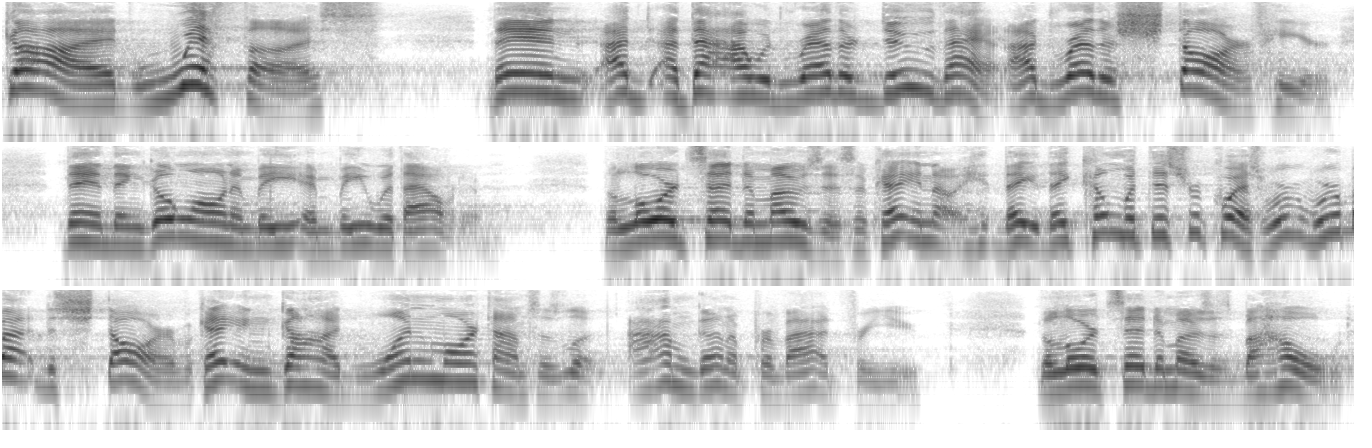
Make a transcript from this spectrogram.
God with us than I, I, I would rather do that. I'd rather starve here than, than go on and be, and be without Him. The Lord said to Moses, okay, and they, they come with this request. We're, we're about to starve, okay? And God, one more time, says, Look, I'm going to provide for you. The Lord said to Moses, Behold,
